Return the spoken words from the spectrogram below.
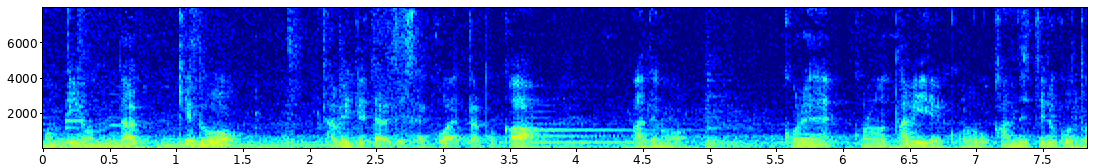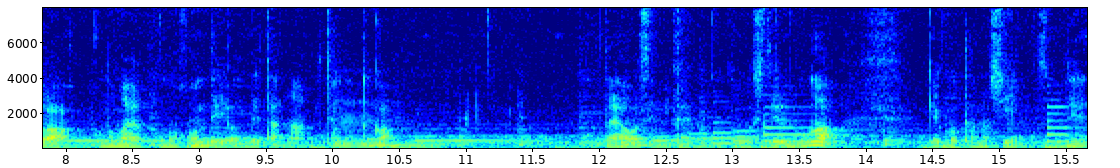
本で読んだけど旅出たら実際こうやったとかあでもこれこの旅でこう感じてることはこの前この本で読んでたなみたいなとか答え合わせみたいなことをしてるのが結構楽しいんですよね。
